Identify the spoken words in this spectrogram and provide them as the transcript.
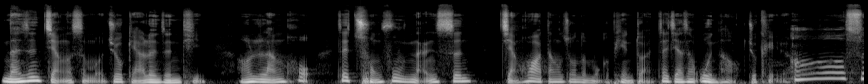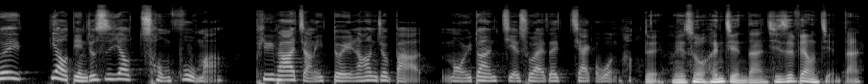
男生讲了什么就给他认真听，然后然后。再重复男生讲话当中的某个片段，再加上问号就可以了。哦，所以要点就是要重复嘛，噼里啪啦讲一堆，然后你就把某一段截出来，再加一个问号。对，没错，很简单，其实非常简单。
